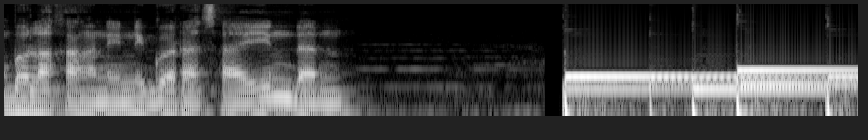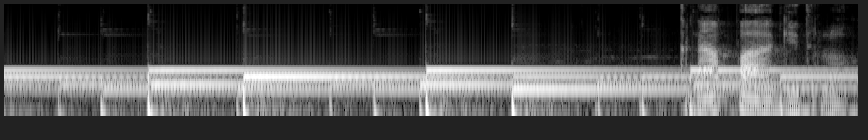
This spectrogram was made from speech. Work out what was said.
belakangan ini gue rasain dan kenapa gitu loh?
